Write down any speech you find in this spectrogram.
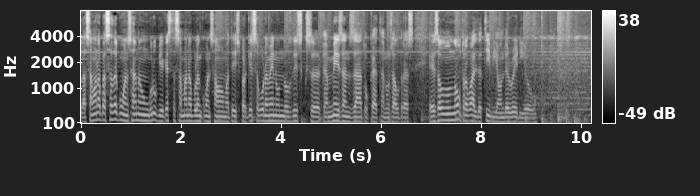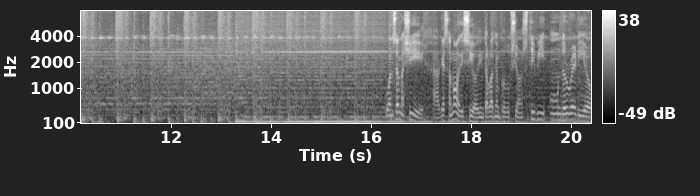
La setmana passada començant a un grup i aquesta setmana volem començar amb el mateix perquè és segurament un dels discs eh, que més ens ha tocat a nosaltres. És el nou treball de TV on the Radio. Comencem així aquesta nova edició d'Interlaken Produccions TV on the Radio.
